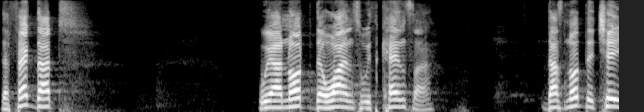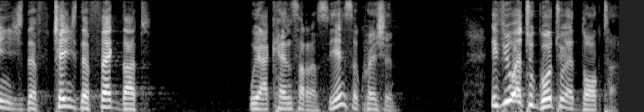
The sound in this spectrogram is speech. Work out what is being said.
The fact that we are not the ones with cancer does not change the, change the fact that we are cancerous. Here's a question. If you were to go to a doctor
